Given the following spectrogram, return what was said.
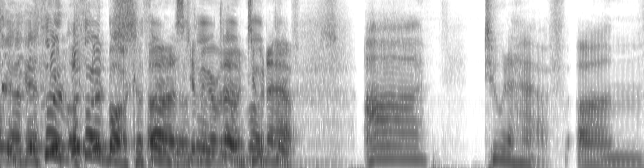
okay, okay. A third, a third book. A third, Uh, a skipping third- over that one, two and a half. Uh, Two and a half. Um,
